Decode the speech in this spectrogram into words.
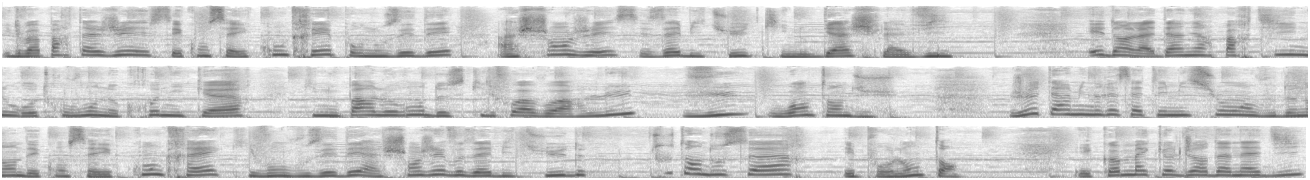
Il va partager ses conseils concrets pour nous aider à changer ces habitudes qui nous gâchent la vie. Et dans la dernière partie, nous retrouverons nos chroniqueurs qui nous parleront de ce qu'il faut avoir lu, vu ou entendu. Je terminerai cette émission en vous donnant des conseils concrets qui vont vous aider à changer vos habitudes tout en douceur et pour longtemps. Et comme Michael Jordan a dit,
